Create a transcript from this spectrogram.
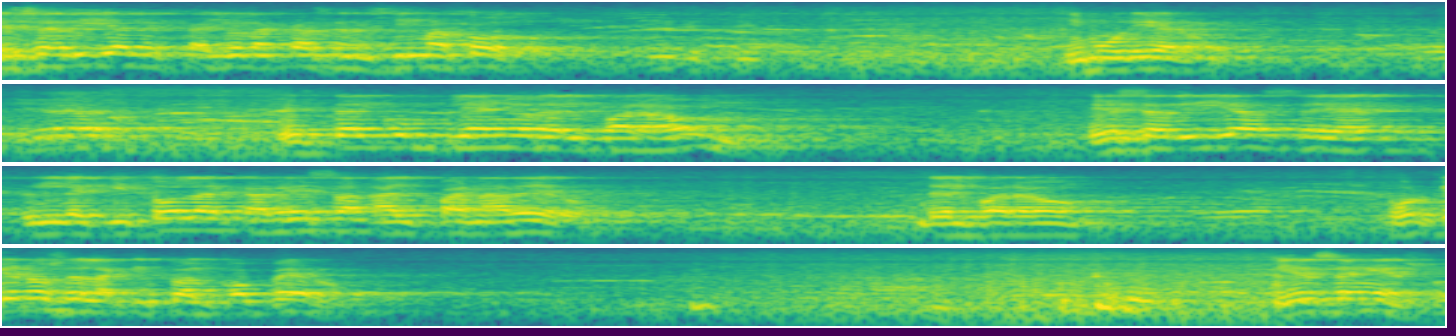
ese día les cayó la casa encima a todos y murieron. Está el cumpleaños del faraón. Ese día se le quitó la cabeza al panadero del faraón. ¿Por qué no se la quitó al copero? Piensen eso.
